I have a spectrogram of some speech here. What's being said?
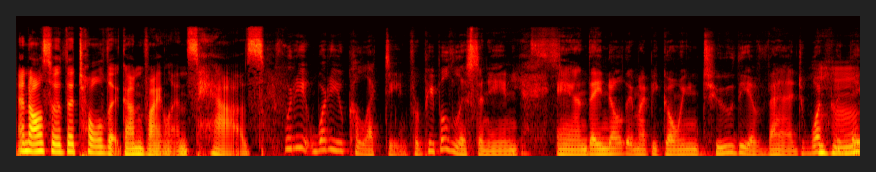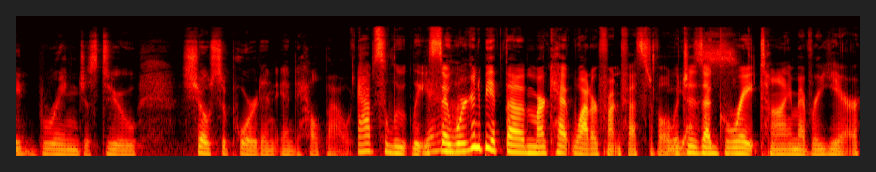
and also the toll that gun violence has. What are you What are you collecting for people listening, and they know they might be going to the event? What Mm-hmm. could they bring just to show support and, and help out? Absolutely. Yeah. So we're going to be at the Marquette Waterfront Festival, which is a great time every year.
